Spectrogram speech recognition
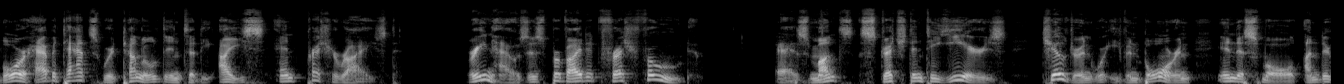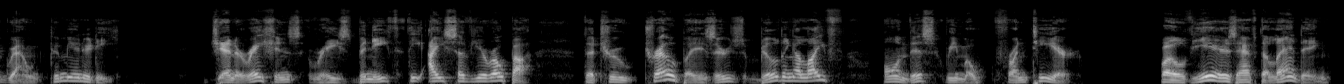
More habitats were tunneled into the ice and pressurized. Greenhouses provided fresh food. As months stretched into years, children were even born in the small underground community. Generations raised beneath the ice of Europa, the true trailblazers building a life on this remote frontier. Twelve years after landing,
